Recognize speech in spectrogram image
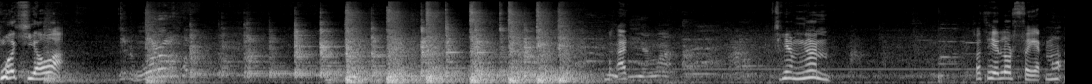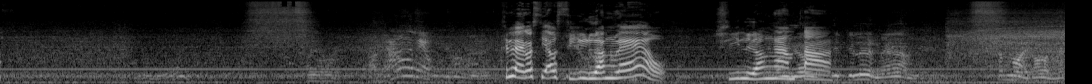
หัวเขียวอะอัดเทียมเงิน ก็เทรถเฟสเนาะ ที่แรกก็สีเอาสีเหลืองแล้ว สีเหลืองงามตาเฮ็ดเจริญไหมครับสักหน่อยก่อนนะ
